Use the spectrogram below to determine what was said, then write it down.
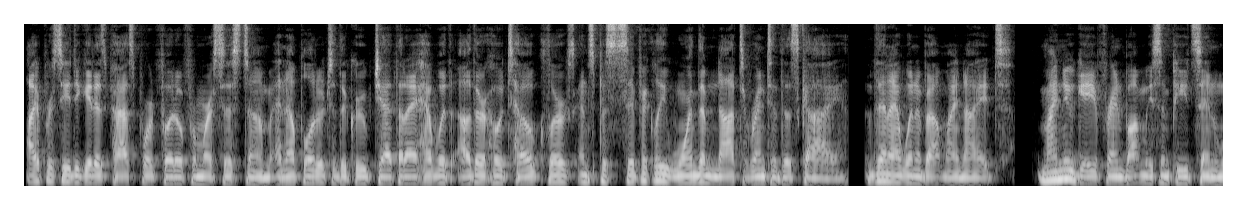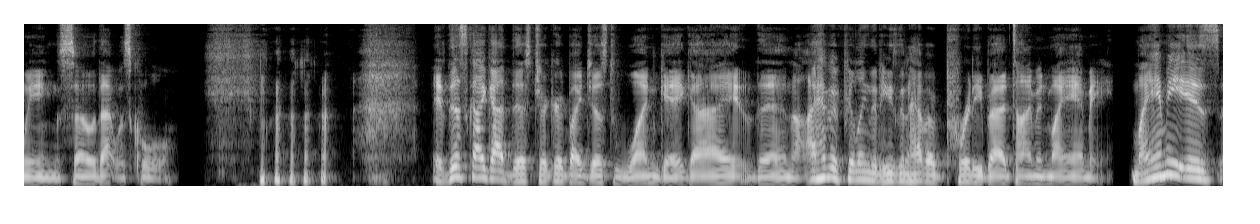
I proceed to get his passport photo from our system and upload it to the group chat that I have with other hotel clerks and specifically warn them not to rent to this guy. Then I went about my night. My new gay friend bought me some pizza and wings, so that was cool. if this guy got this triggered by just one gay guy, then I have a feeling that he's going to have a pretty bad time in Miami. Miami is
